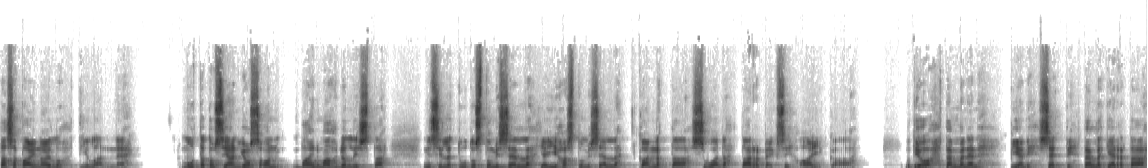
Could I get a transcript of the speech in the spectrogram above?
tasapainoilutilanne. Mutta tosiaan, jos on vain mahdollista, niin sille tutustumiselle ja ihastumiselle kannattaa suoda tarpeeksi aikaa. Mutta joo, tämmöinen pieni setti tällä kertaa.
